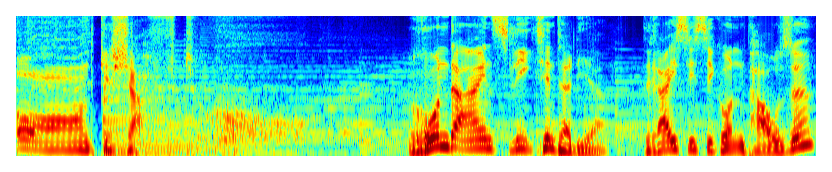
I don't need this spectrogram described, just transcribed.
und geschafft. Runde 1 liegt hinter dir. 30 Sekunden Pause.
